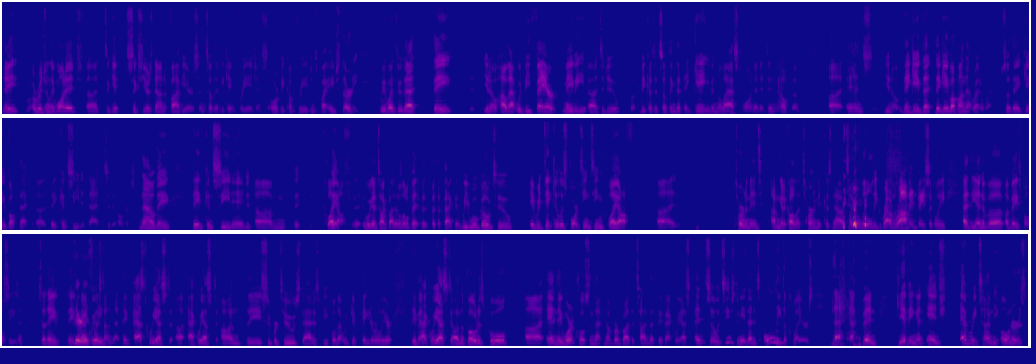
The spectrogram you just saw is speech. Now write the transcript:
they originally wanted uh, to get six years down to five years until they became free agents or become free agents by age 30. We went through that. They, you know, how that would be fair, maybe, uh, to do because it's something that they gave in the last one and it didn't help them. Uh, and you know they gave that they gave up on that right away so they gave up that uh, they conceded that to the owners now they they've conceded um, playoff. Uh, we're going to talk about it in a little bit, but, but, the fact that we will go to a ridiculous 14 team playoff uh, tournament. I'm going to call it a tournament because now it's like a little league round robin, basically, at the end of a, a baseball season. So they they've Seriously. acquiesced on that. They've acquiesced uh, acquiesced on the Super Two status people that would get paid earlier. They've acquiesced on the bonus pool. Uh, and they weren't close in that number by the time that they've acquiesced. And so it seems to me that it's only the players that have been giving an inch every time the owners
